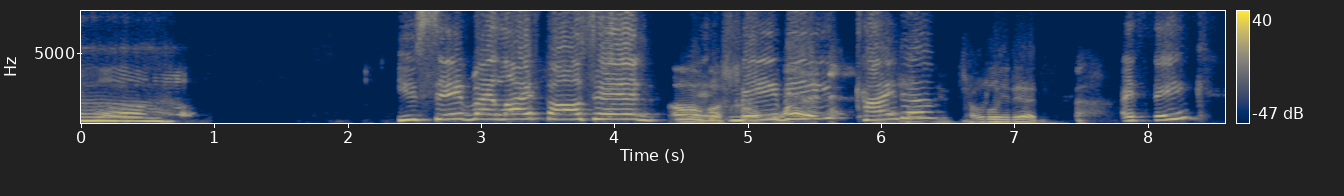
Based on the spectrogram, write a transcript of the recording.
Uh, you saved my life, Paulton. Oh, but for Maybe, what? kind of, You totally did. I think.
